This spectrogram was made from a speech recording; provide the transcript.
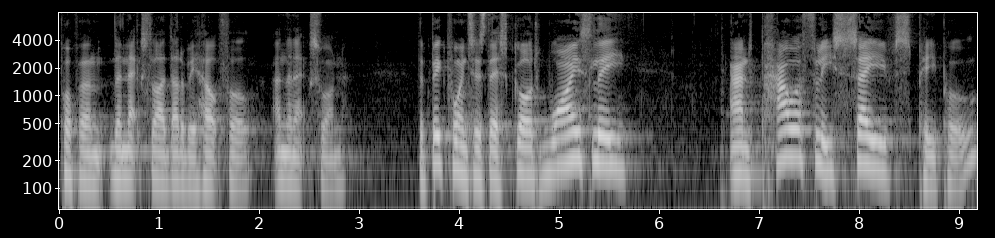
pop on the next slide, that'll be helpful. And the next one. The big point is this God wisely and powerfully saves people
